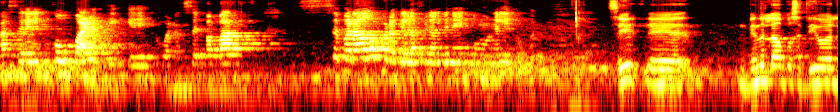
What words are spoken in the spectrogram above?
hacer el co-parenting, que es, bueno, ser papás separados, pero que al final tienen en común el hijo? pues? Sí, eh, viendo el lado positivo del,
